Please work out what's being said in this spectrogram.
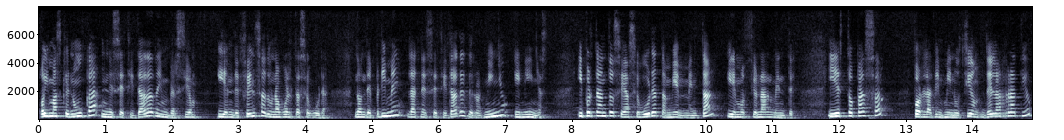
hoy más que nunca necesitada de inversión y en defensa de una vuelta segura, donde primen las necesidades de los niños y niñas y por tanto se asegura también mental y emocionalmente. Y esto pasa por la disminución de la ratio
